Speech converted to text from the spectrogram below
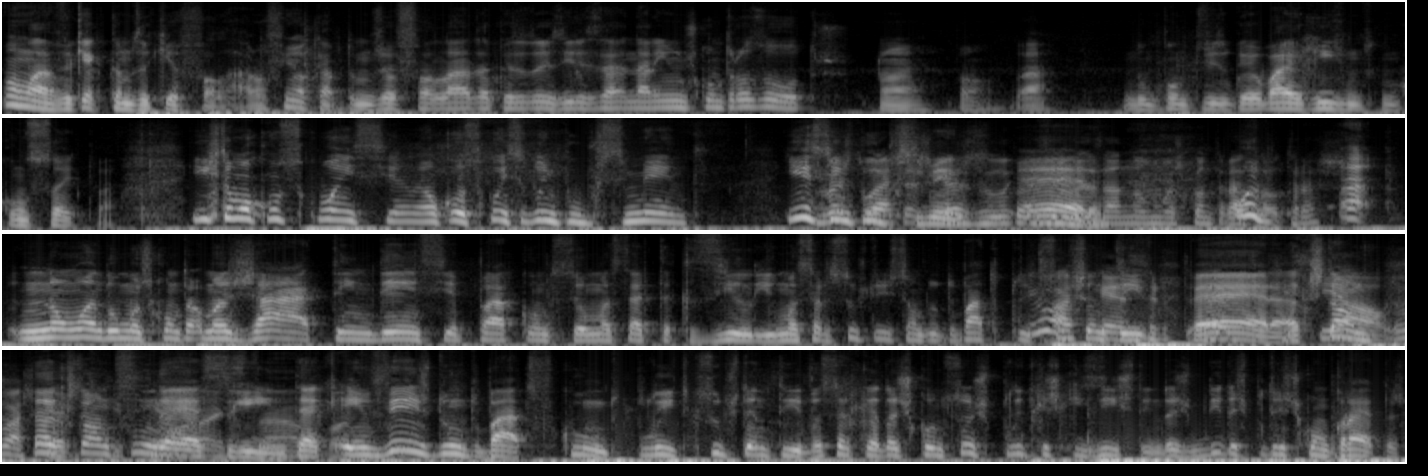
Vamos lá ver o que é que estamos aqui a falar. Ao fim e ao cabo, estamos a falar da coisa das ilhas andarem uns contra os outros, não é? Bom, vá. De um ponto de vista do que é bairrismo, um conceito. E isto é uma consequência, é uma consequência do empobrecimento e esse Mas empobrecimento. Tu achas que as ilhas andam umas contra as outras? Ah, não andam umas contra mas já há tendência para acontecer uma certa quesilha e uma certa substituição do debate político substantivo. É Espera, a questão, a é questão de fundo é a seguinte: é que em vez de um debate fecundo, político, substantivo, acerca das condições políticas que existem, das medidas políticas concretas,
